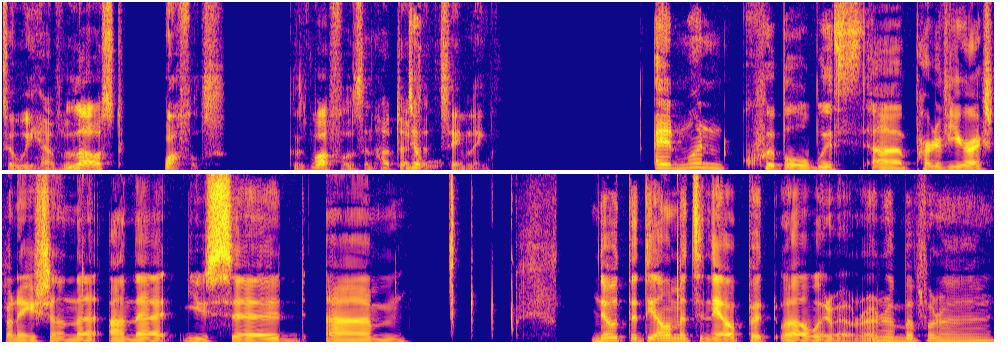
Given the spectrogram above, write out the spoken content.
So we have lost waffles because waffles and hot dogs So- are the same length. I had one quibble with uh, part of your explanation on that. On that, you said, um, "Note that the elements in the output." Well, wait a minute. Before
